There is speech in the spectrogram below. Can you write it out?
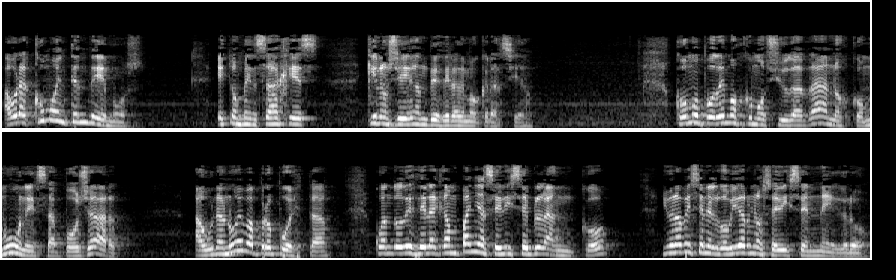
Ahora, ¿cómo entendemos estos mensajes que nos llegan desde la democracia? ¿Cómo podemos como ciudadanos comunes apoyar a una nueva propuesta cuando desde la campaña se dice blanco y una vez en el gobierno se dice negro?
